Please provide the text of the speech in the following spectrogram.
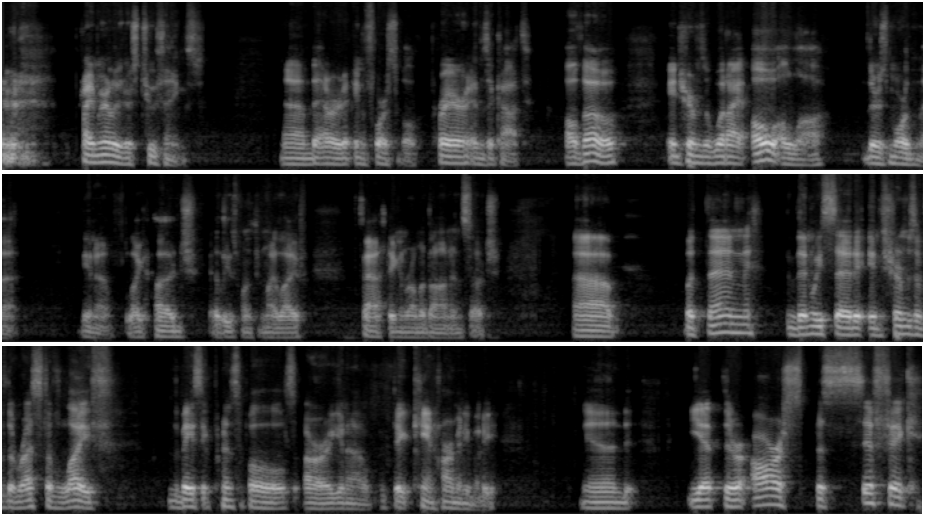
primarily there's two things um, that are enforceable prayer and zakat. Although, in terms of what I owe Allah, there's more than that, you know, like Hajj, at least once in my life, fasting in Ramadan and such. Uh, but then, then we said, in terms of the rest of life, the basic principles are, you know, they can't harm anybody. And yet there are specific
